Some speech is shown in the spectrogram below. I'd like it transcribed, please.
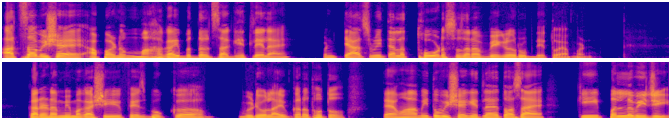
आजचा विषय आपण महागाईबद्दलचा घेतलेला आहे पण त्याच वेळी त्याला थोडंसं जरा वेगळं रूप देतोय आपण. कारण मी मगाशी फेसबुक व्हिडिओ लाईव्ह करत होतो. तेव्हा मी तो विषय घेतलाय तो असा आहे की पल्लवीजी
